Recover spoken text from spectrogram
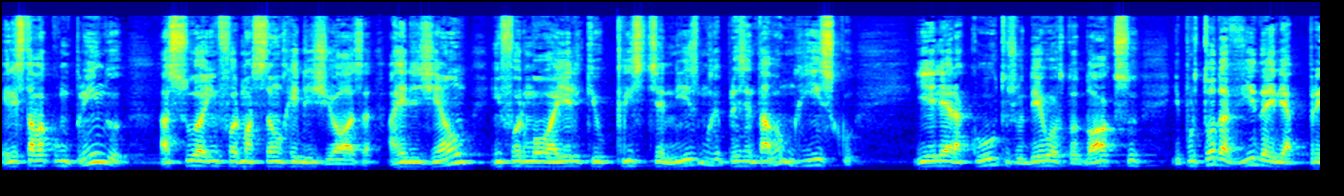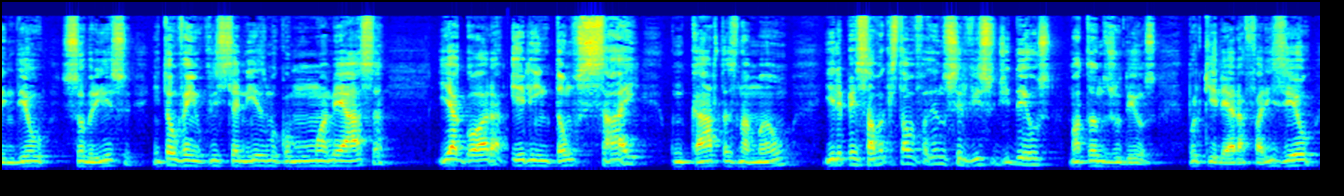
Ele estava cumprindo a sua informação religiosa. A religião informou a ele que o cristianismo representava um risco. E ele era culto, judeu, ortodoxo, e por toda a vida ele aprendeu sobre isso. Então vem o cristianismo como uma ameaça, e agora ele então sai com cartas na mão, e ele pensava que estava fazendo o serviço de Deus, matando judeus, porque ele era fariseu,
